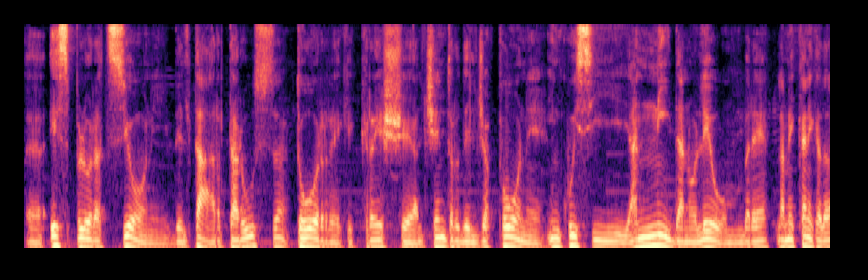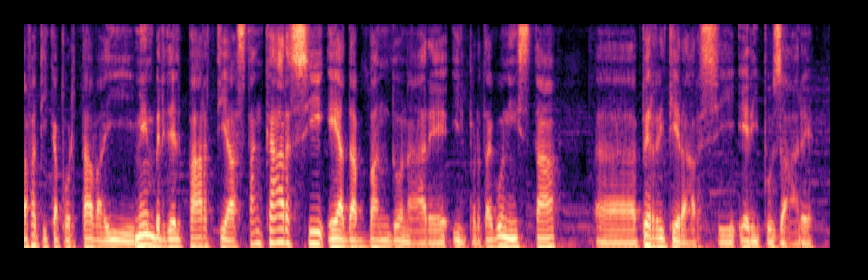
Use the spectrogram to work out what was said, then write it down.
eh, esplorazioni del Tartarus, torre che cresce al centro del Giappone in cui si annidano le ombre, la meccanica della fatica portava i membri del party a stancarsi e ad abbandonare il protagonista uh, per ritirarsi e riposare.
